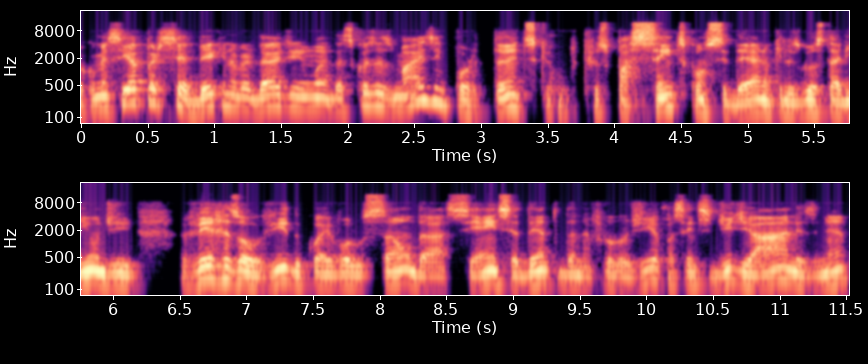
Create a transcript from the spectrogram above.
eu comecei a perceber que, na verdade, uma das coisas mais importantes que, que os pacientes consideram, que eles gostariam de ver resolvido com a evolução da ciência dentro da nefrologia, pacientes de diálise, né,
